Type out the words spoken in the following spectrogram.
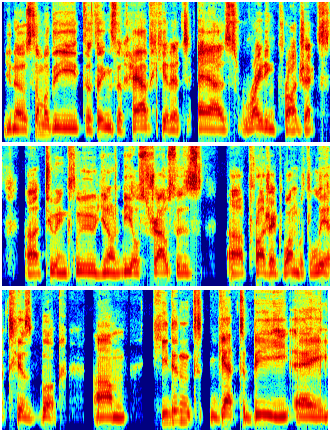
you know some of the the things that have hit it as writing projects uh, to include you know Neil Strauss's uh, project one with lit his book um, he didn't get to be a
